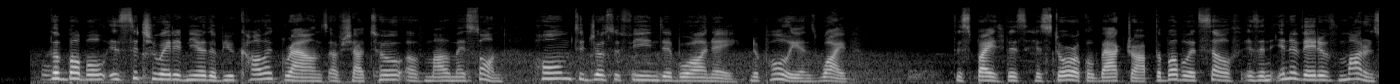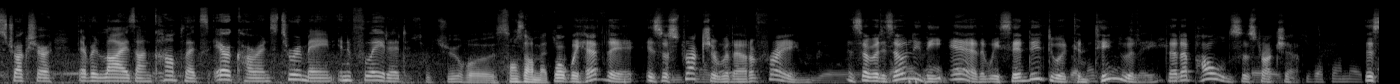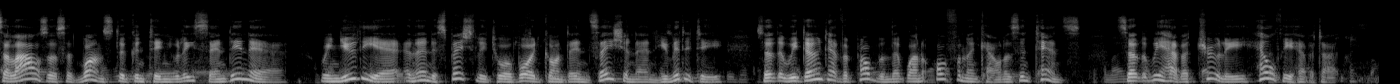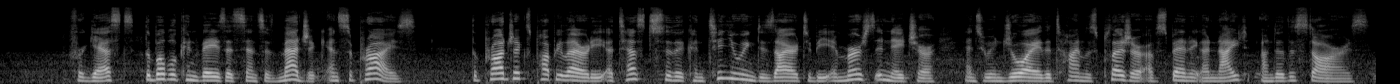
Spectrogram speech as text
The bubble is situated near the bucolic grounds of Chateau of Malmaison, home to Josephine de Beauharnais, Napoleon's wife. Despite this historical backdrop, the bubble itself is an innovative modern structure that relies on complex air currents to remain inflated. What we have there is a structure without a frame, and so it is only the air that we send into it continually that upholds the structure. This allows us at once to continually send in air, renew the air, and then especially to avoid condensation and humidity, so that we don't have the problem that one often encounters in tents, so that we have a truly healthy habitat. For guests, the bubble conveys a sense of magic and surprise. The project's popularity attests to the continuing desire to be immersed in nature and to enjoy the timeless pleasure of spending a night under the stars.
